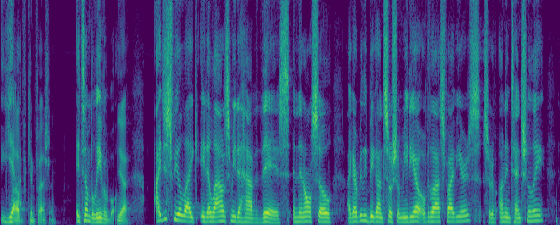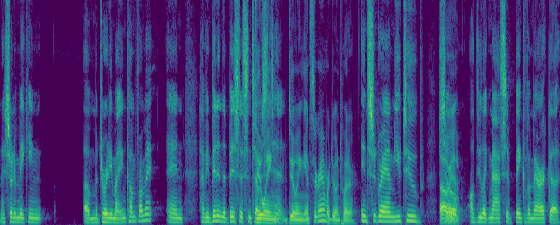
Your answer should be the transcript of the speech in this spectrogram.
yeah. of confession. It's unbelievable. Yeah. I just feel like it allows me to have this. And then also, I got really big on social media over the last five years, sort of unintentionally. And I started making a majority of my income from it. And having been in the business since I was Doing 10, doing Instagram or doing Twitter? Instagram, YouTube. Oh, so yeah. I'll do like massive Bank of America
